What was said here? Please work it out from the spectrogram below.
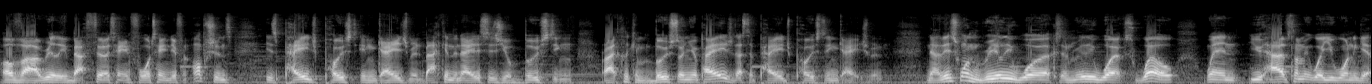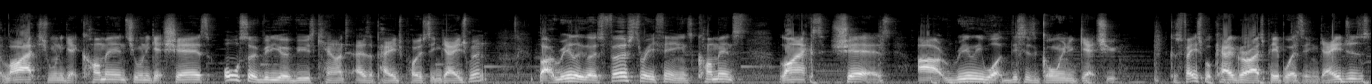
of uh, really about 13, 14 different options is page post engagement. Back in the day, this is your boosting, right? Click and boost on your page, that's a page post engagement. Now this one really works and really works well when you have something where you wanna get likes, you wanna get comments, you wanna get shares. Also video views count as a page post engagement. But really those first three things, comments, likes, shares, are really what this is going to get you. Because Facebook categorizes people as engagers,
